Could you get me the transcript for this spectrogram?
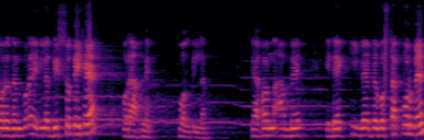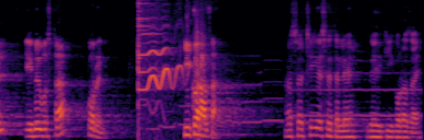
পরে দিন পরে এগুলো দৃশ্য দেখে পরে আপনি কল দিলাম এখন আপনি এটা কি ব্যবস্থা করবেন? এই ব্যবস্থা করেন। কি করা যায়? আচ্ছা ঠিক আছে তাহলে দেখি কি করা যায়।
